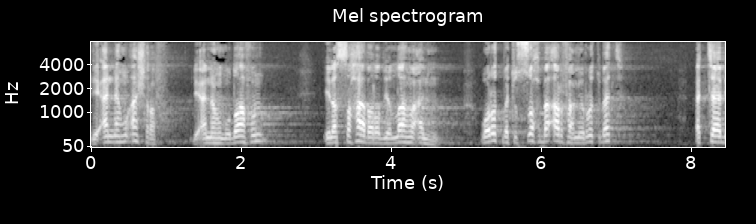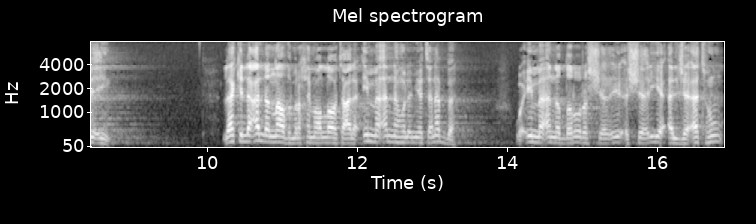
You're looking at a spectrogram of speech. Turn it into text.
لأنه أشرف لأنه مضاف إلى الصحابة رضي الله عنهم ورتبة الصحبة أرفع من رتبة التابعين. لكن لعل الناظم رحمه الله تعالى إما أنه لم يتنبه وإما أن الضرورة الشعرية ألجأته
